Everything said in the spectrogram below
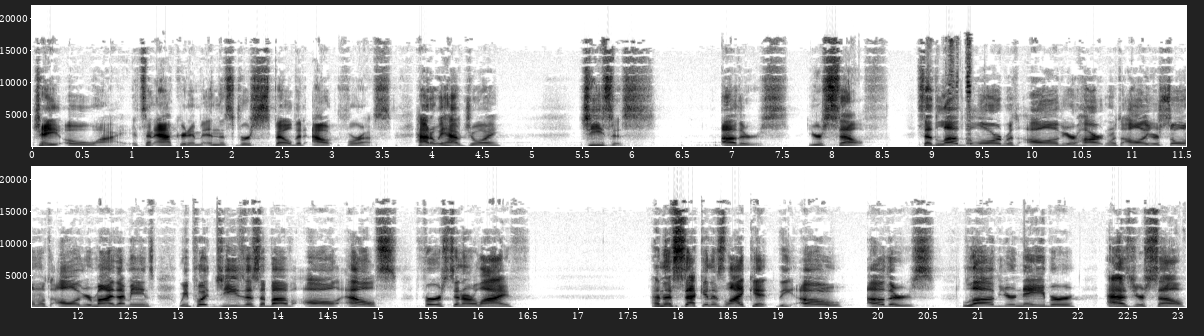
J O Y. It's an acronym, and this verse spelled it out for us. How do we have joy? Jesus others, yourself. Said, Love the Lord with all of your heart and with all your soul and with all of your mind. That means we put Jesus above all else first in our life. And the second is like it the O, others. Love your neighbor as yourself.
